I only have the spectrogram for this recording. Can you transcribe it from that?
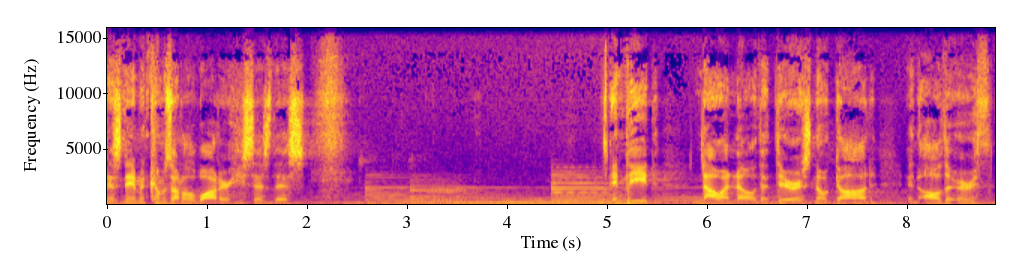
And his name comes out of the water. He says this Indeed, now I know that there is no God in all the earth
